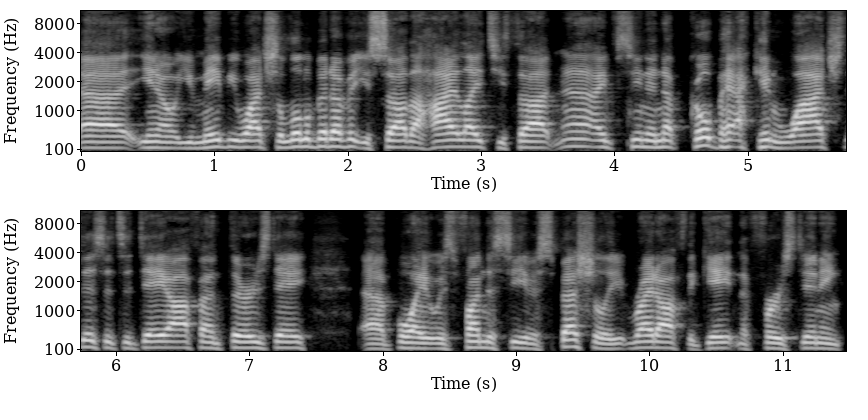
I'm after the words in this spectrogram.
uh, you know, you maybe watched a little bit of it. You saw the highlights. You thought, nah, I've seen enough. Go back and watch this. It's a day off on Thursday. Uh, boy, it was fun to see, especially right off the gate in the first inning.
